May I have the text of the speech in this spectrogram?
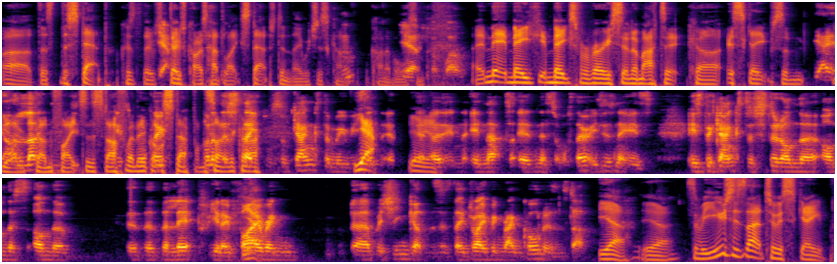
uh, the the step because those Yeah. those cars had like steps, didn't they? Which is kind of kind of Yeah, awesome. well, It, ma- make, it makes for very cinematic uh, escapes and yeah, you know, gunfights and stuff when they've got a step on the side of the the car. of gangster movies Yeah. in, Yeah, in, yeah. in, in that in the sort of thirties, isn't it? Is is the gangsters stood on the on the on the the, the, the lip, you know, firing uh, machine guns as they're driving round corners and stuff. Yeah, yeah. So he uses that to escape,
